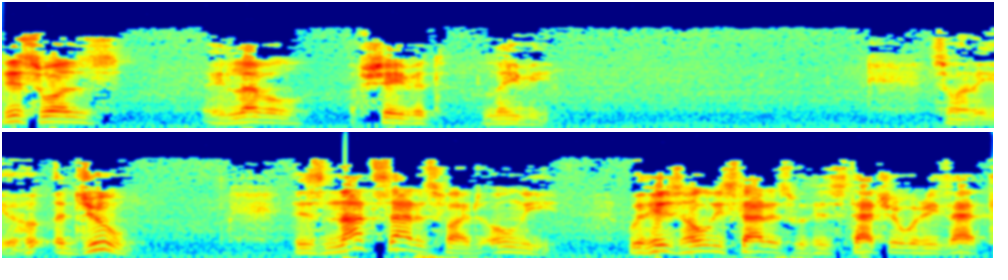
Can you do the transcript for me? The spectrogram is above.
This was a level of Shevet Levi. So a, a Jew is not satisfied only with his holy status, with his stature where he's at,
